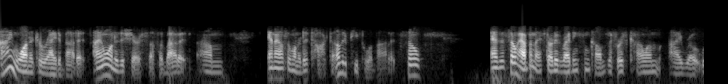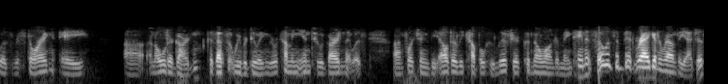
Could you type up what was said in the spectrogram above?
I wanted to write about it. I wanted to share stuff about it. Um, and I also wanted to talk to other people about it. So, as it so happened, I started writing some columns. The first column I wrote was restoring a uh, an older garden because that's what we were doing. We were coming into a garden that was, unfortunately, the elderly couple who lived here could no longer maintain it, so it was a bit ragged around the edges.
